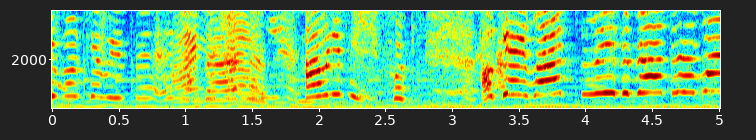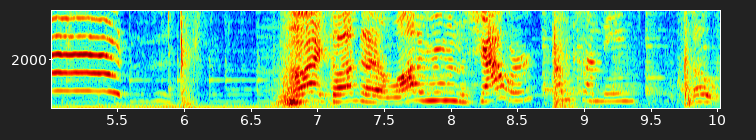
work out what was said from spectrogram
people can we fit in the I'm bathroom. How many people? Okay, let's leave the bathroom. Let's. All right, so I got a lot of room in the shower. I'm coming. Oh.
